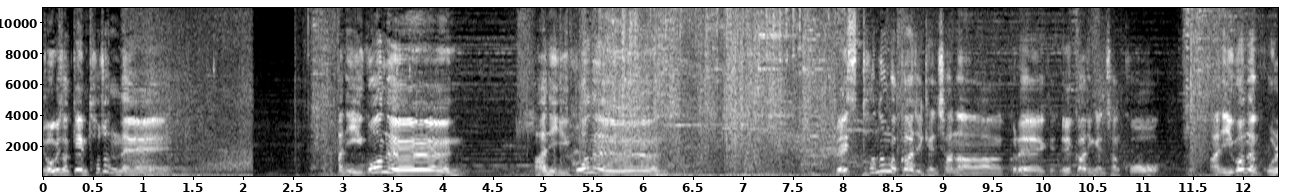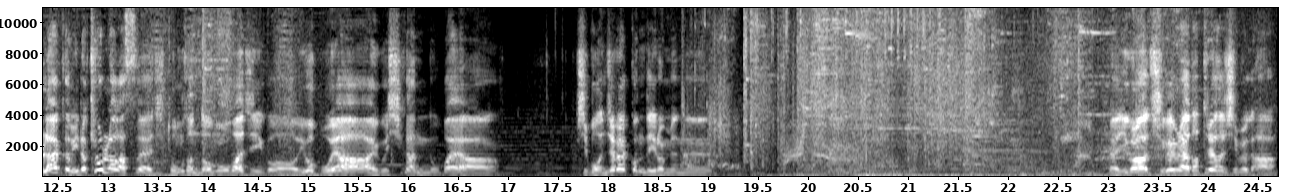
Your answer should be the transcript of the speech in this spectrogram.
여기서 게임 터졌네. 아니 이거는 아니 이거는 레이스 터는 것까지 괜찮아. 그래 여기까지 괜찮고. 아니 이거는 올라갈 거면 이렇게 올라갔어야지. 동선 너무 오바지 이거. 이거 뭐야? 이거 시간 오바야. 집 언제 갈 건데 이러면은 그래 이거 지금이라도 터트려서 집을 가.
